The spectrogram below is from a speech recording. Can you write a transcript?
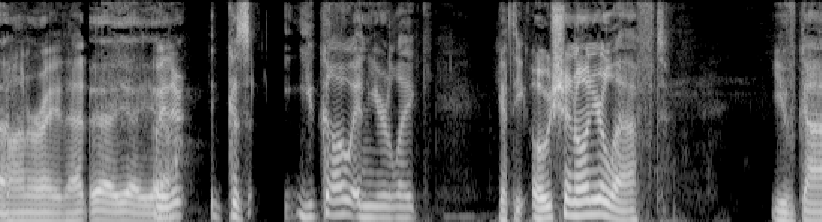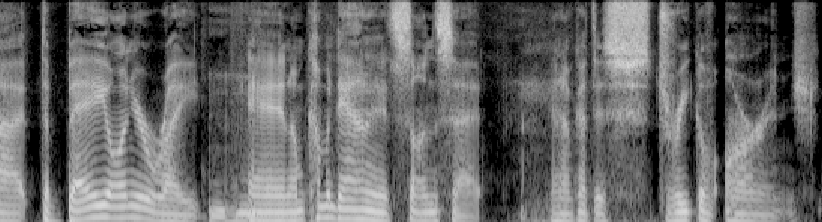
Yeah. monterey that Yeah, yeah, yeah. because you go and you're like, you got the ocean on your left, you've got the bay on your right, Mm-hmm. and I'm coming down and it's sunset, and I've got this streak of orange,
